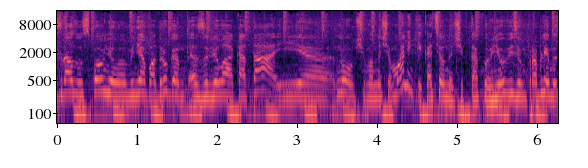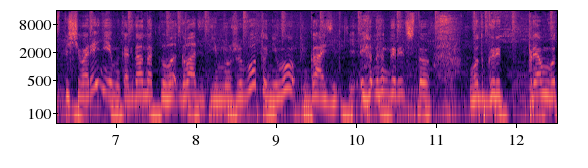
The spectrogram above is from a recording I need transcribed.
сразу вспомнила, у меня подруга э, завела кота, и, э, ну, в общем, он еще маленький, котеночек такой, у него, видимо, проблемы с пищеварением, и когда она гла- гладит ему живот, у него газики. И она говорит, что вот, говорит, прям вот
